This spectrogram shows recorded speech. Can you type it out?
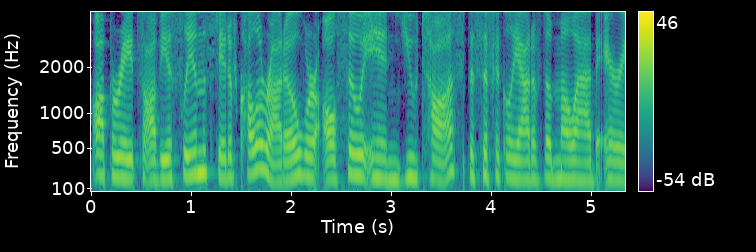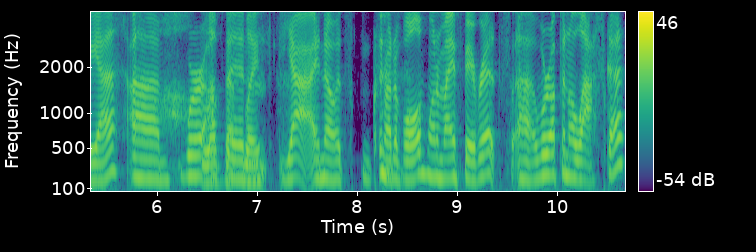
operates obviously in the state of Colorado. We're also in Utah, specifically out of the Moab area. Um, we're Love up that in, place. Yeah, I know it's incredible. one of my favorites. Uh, we're up in Alaska,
